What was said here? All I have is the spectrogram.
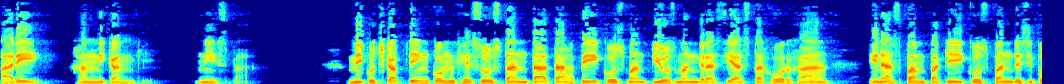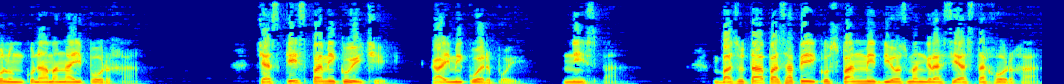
ari, hanmi nispa. Mikuchkaptinkum Jesus tantata hapikusman Diosman graciasta jorja, hinaspan pakikuspan disipulunkunaman ayporja. Chaskispa mikuychik, kay mi cuerpoy, nispa. Basutapas hapikuspanmi Diosman graciasta jorja,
